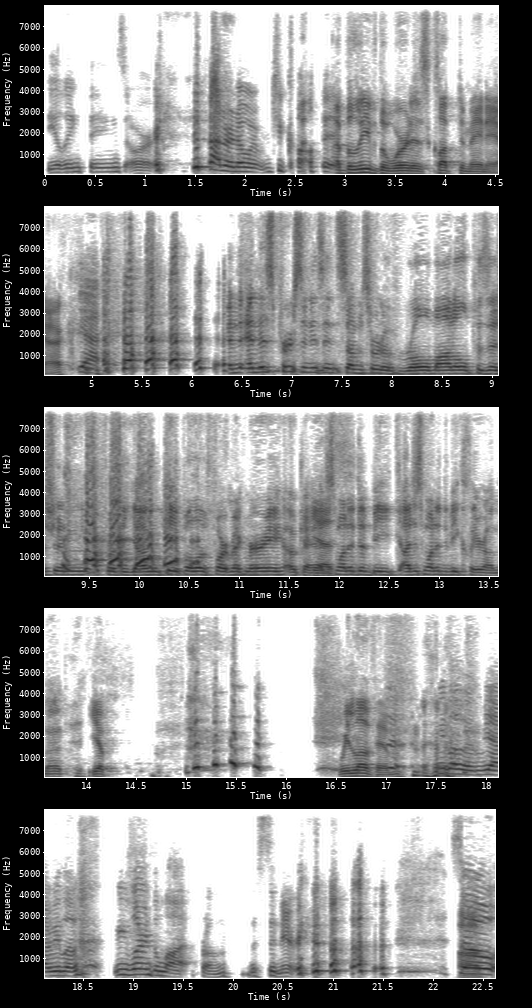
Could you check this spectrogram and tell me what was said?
stealing things or I don't know what you call it. I believe the word is kleptomaniac. yeah. And and this person is in some sort of role model position for the young people of Fort McMurray. Okay, I just wanted to be I just wanted to be clear on that. Yep. we love him. we love him. Yeah, we love. We learned a lot from the scenario. so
